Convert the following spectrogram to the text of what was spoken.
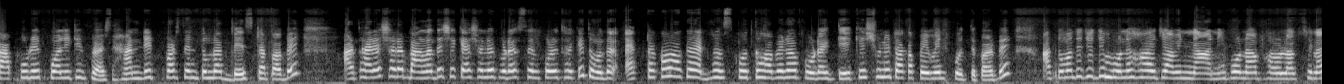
কাপড়ের কোয়ালিটি ফার্স্ট হান্ড্রেড পার্সেন্ট তোমরা বেস্টটা পাবে। আর ভাইরা, সারা বাংলাদেশে ক্যাশ অনের প্রোডাক্ট সেল করে থাকে, তোমাদের এক টাকাও আগে অ্যাডভান্স করতে হবে না প্রোডাক্ট দেখে শুনে টাকা পেমেন্ট করতে পারবে। আর তোমাদের যদি মনে হয় যে আমি না নিব না, ভালো লাগছে না,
